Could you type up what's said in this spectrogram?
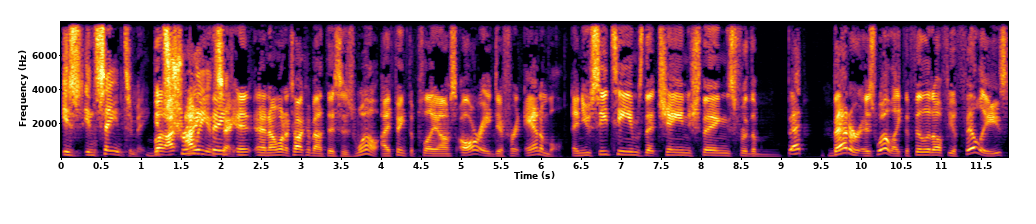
is insane to me. But it's I- truly I, think, insane. and, and I want to talk about this as well. I think the playoffs are a different animal, and you see teams that change things for the bet better as well, like the Philadelphia Phillies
